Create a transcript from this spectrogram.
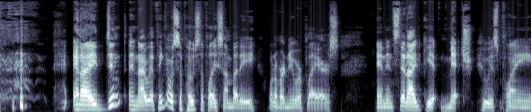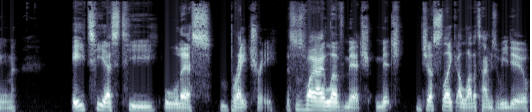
and I didn't, and I think I was supposed to play somebody, one of our newer players, and instead I'd get Mitch, who is playing ATST less Bright Tree. This is why I love Mitch. Mitch, just like a lot of times we do,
